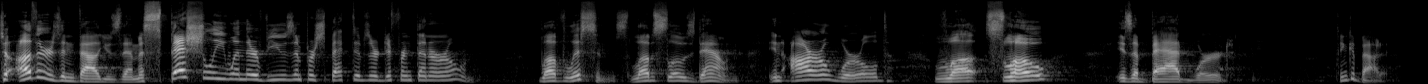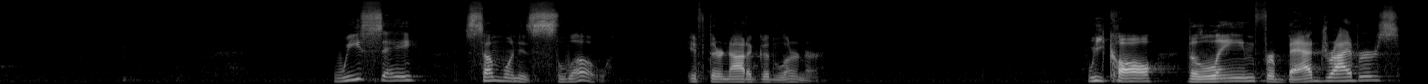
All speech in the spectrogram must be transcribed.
to others and values them, especially when their views and perspectives are different than our own. Love listens, love slows down. In our world, lo- slow is a bad word. Think about it. We say someone is slow if they're not a good learner. We call the lane for bad drivers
